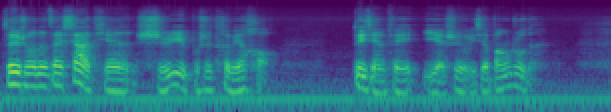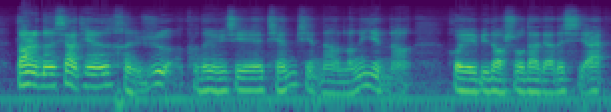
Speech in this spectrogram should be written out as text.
所以说呢，在夏天食欲不是特别好，对减肥也是有一些帮助的。当然呢，夏天很热，可能有一些甜品呢、冷饮呢，会比较受大家的喜爱。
